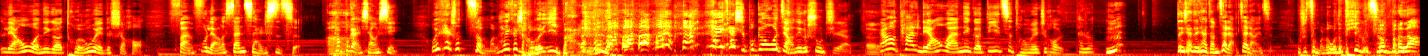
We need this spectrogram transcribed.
量我那个臀围的时候，反复量了三次还是四次，啊他不敢相信。我一开始说怎么了，他一开始长了一百，他一开始不跟我讲那个数值，嗯然后他量完那个第一次臀围之后，他说：“嗯，等一下，等一下，咱们再量再量一次。”我说：“怎么了？我的屁股怎么了？”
